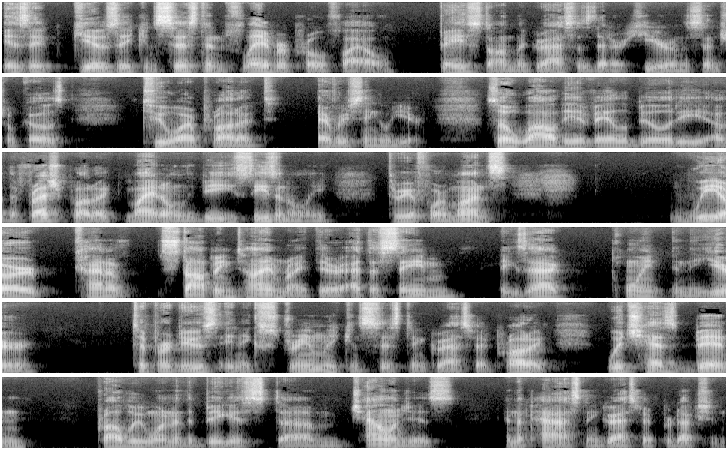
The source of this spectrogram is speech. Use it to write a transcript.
is it gives a consistent flavor profile based on the grasses that are here on the Central Coast to our product every single year. So while the availability of the fresh product might only be seasonally three or four months, we are kind of stopping time right there at the same exact point in the year to produce an extremely consistent grass fed product, which has been probably one of the biggest um, challenges in the past in grass fed production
